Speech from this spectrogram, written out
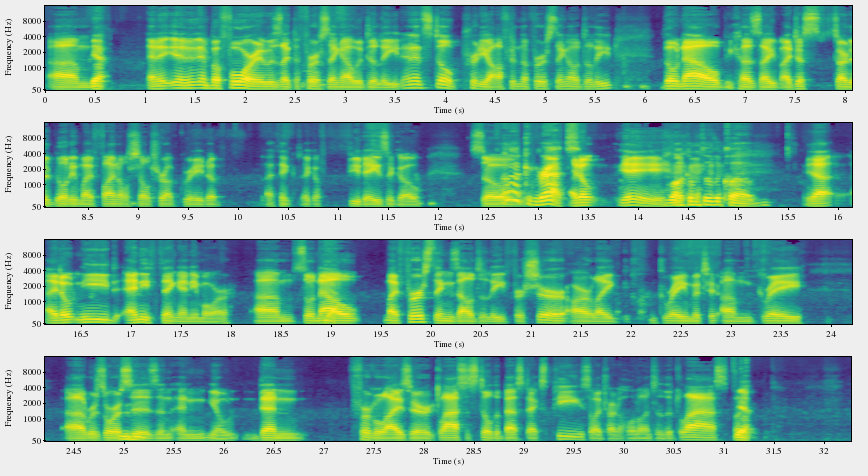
Um, Yeah. And, it, and before it was like the first thing I would delete, and it's still pretty often the first thing I'll delete. Though now because I I just started building my final shelter upgrade of I think like a few days ago, so Ah, congrats! I don't. Yay! Welcome to the club. Yeah, I don't need anything anymore. Um, so now my first things I'll delete for sure are like gray mater- um gray uh resources and and you know then fertilizer. Glass is still the best XP, so I try to hold on to the glass. But,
